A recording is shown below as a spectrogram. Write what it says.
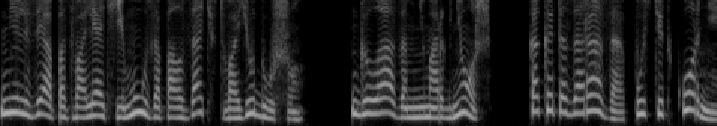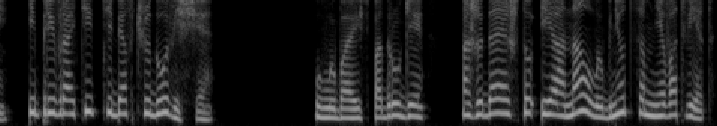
Нельзя позволять ему заползать в твою душу. Глазом не моргнешь, как эта зараза пустит корни и превратит тебя в чудовище. Улыбаюсь подруге, ожидая, что и она улыбнется мне в ответ.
